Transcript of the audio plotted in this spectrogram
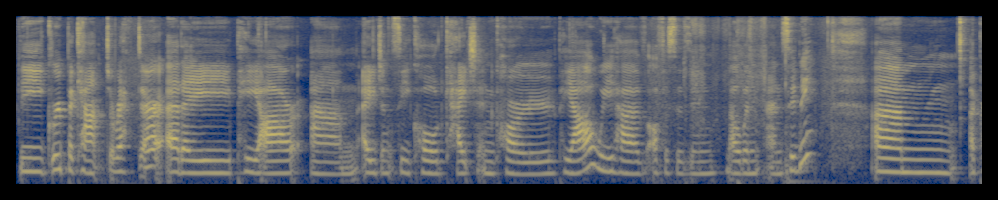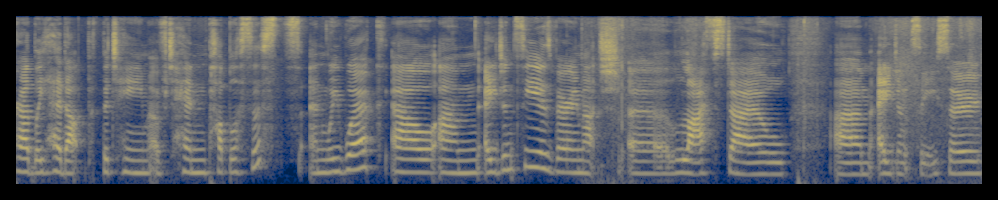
the group account director at a PR um, agency called Kate and Co PR. We have offices in Melbourne and Sydney. Um, I proudly head up the team of 10 publicists, and we work, our um, agency is very much a lifestyle um, agency. So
